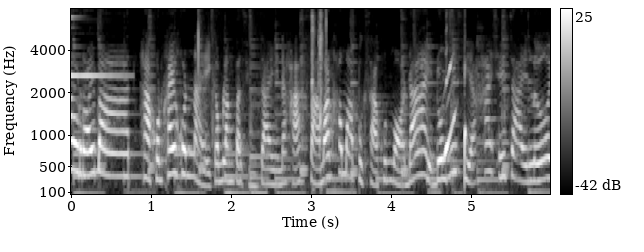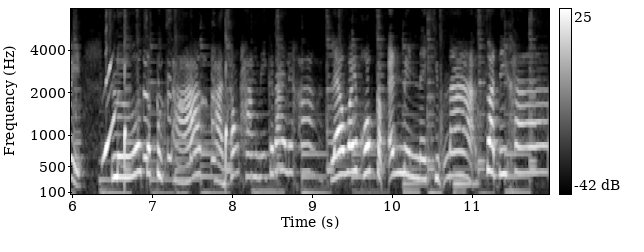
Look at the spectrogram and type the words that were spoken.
900 บาท หากคนไข้คนไหนกำลังตัดสินใจนะคะ สามารถเข้ามาปรึกษาคุณหมอได้ โดยไม่เสียค่าใช้จ่ายเลย หรือจะปรึกษาผ่านช่องทางนี้ก็ได้เลยค่ะ แล้วไว้พบกับแอดมินในคลิปหน้า สวัสดีค่ะ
